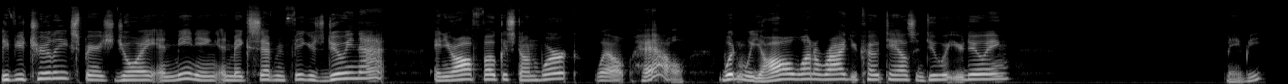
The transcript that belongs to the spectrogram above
If you truly experience joy and meaning and make seven figures doing that, and you're all focused on work, well, hell, wouldn't we all want to ride your coattails and do what you're doing? Maybe.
